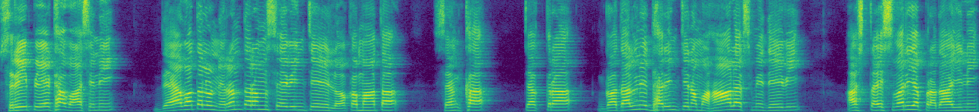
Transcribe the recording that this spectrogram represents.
శ్రీపీఠవాసిని దేవతలు నిరంతరం సేవించే లోకమాత శంఖ చక్ర గదల్ని ధరించిన మహాలక్ష్మీదేవి అష్టైశ్వర్య ప్రదాయిని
